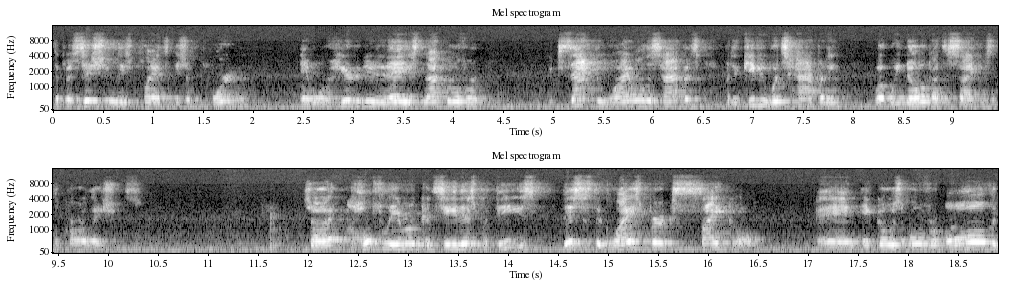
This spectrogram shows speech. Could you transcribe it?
the position of these plants is important, and what we're here to do today is not go over exactly why all this happens, but to give you what's happening, what we know about the cycles and the correlations. So hopefully everyone can see this, but these, this is the Gleissberg cycle, and it goes over all the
